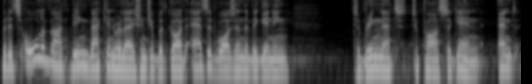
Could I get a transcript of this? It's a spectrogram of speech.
But it's all about being back in relationship with God as it was in the beginning to bring that to pass again. And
